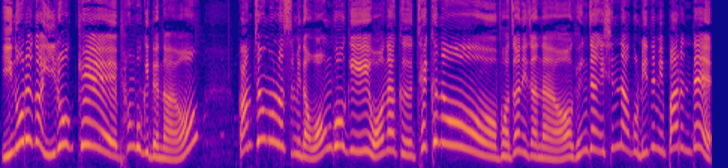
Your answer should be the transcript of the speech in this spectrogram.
이 노래가 이렇게 편곡이 되나요? 깜짝 놀랐습니다. 원곡이 워낙 그 테크노 버전이잖아요. 굉장히 신나고 리듬이 빠른데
